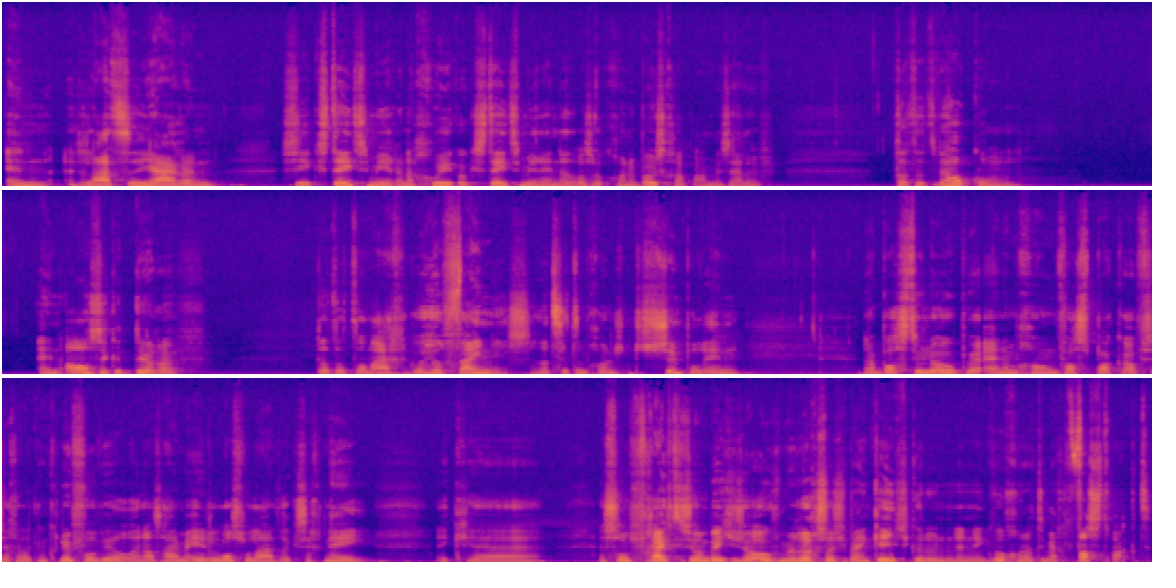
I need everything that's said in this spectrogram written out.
En de laatste jaren zie ik steeds meer, en daar groei ik ook steeds meer in, dat was ook gewoon een boodschap aan mezelf, dat het wel kon. En als ik het durf, dat het dan eigenlijk wel heel fijn is. En dat zit hem gewoon simpel in naar Bas toe lopen en hem gewoon vastpakken of zeggen dat ik een knuffel wil. En als hij me eerder los wil laten, dat ik zeg nee. Ik, uh, en soms wrijft hij zo een beetje zo over mijn rug, zoals je bij een kindje kan doen. En ik wil gewoon dat hij me echt vastpakt.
